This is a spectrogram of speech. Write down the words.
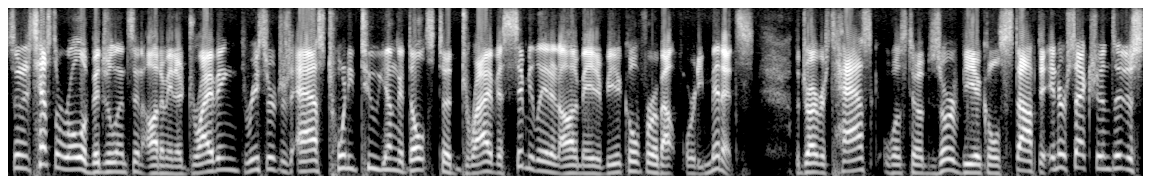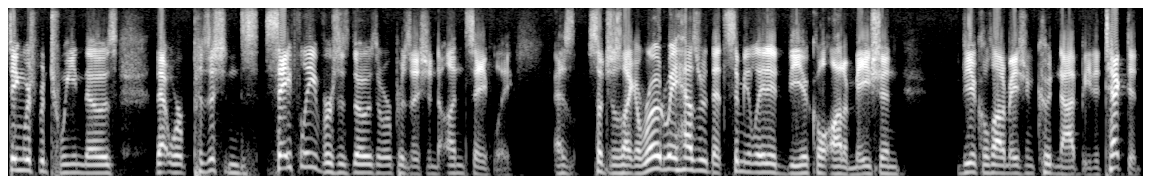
So, to test the role of vigilance in automated driving, the researchers asked 22 young adults to drive a simulated automated vehicle for about 40 minutes. The driver's task was to observe vehicles stopped at intersections and distinguish between those that were positioned safely versus those that were positioned unsafely, as such as like a roadway hazard that simulated vehicle automation. Vehicles automation could not be detected.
